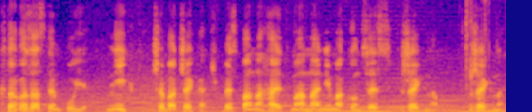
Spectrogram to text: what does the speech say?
Kto go zastępuje? Nikt. Trzeba czekać. Bez pana Hartmana nie ma koncesji. Żegnam. Żegnam.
